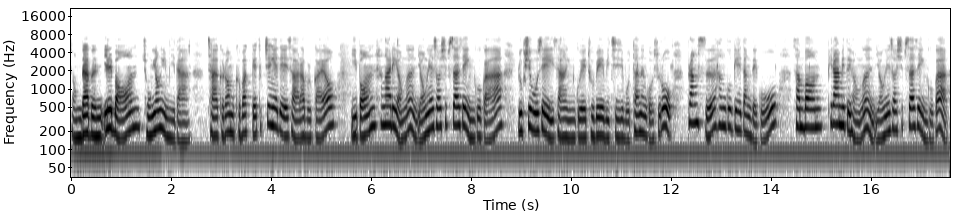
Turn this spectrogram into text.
정답은 1번 종형입니다. 자, 그럼 그 밖의 특징에 대해서 알아볼까요? 2번 항아리형은 0에서 14세 인구가 65세 이상 인구의 2배에 미치지 못하는 것으로 프랑스, 한국에 해당되고 3번 피라미드형은 0에서 14세 인구가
